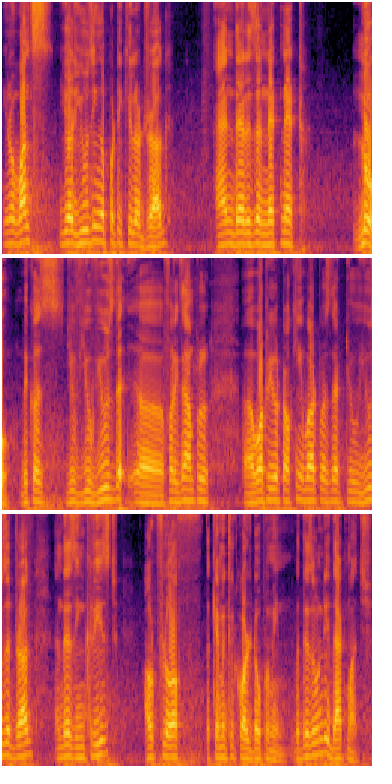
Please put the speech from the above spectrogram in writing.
you know once you are using a particular drug and there is a net net low because you've you've used the uh, for example uh, what we were talking about was that you use a drug and there is increased outflow of the chemical called dopamine, but there is only that much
